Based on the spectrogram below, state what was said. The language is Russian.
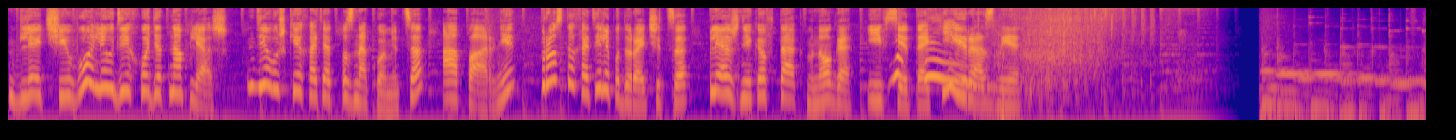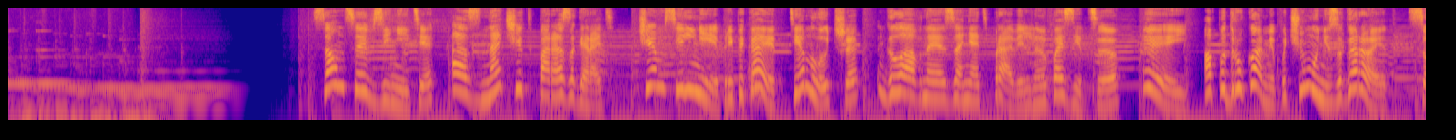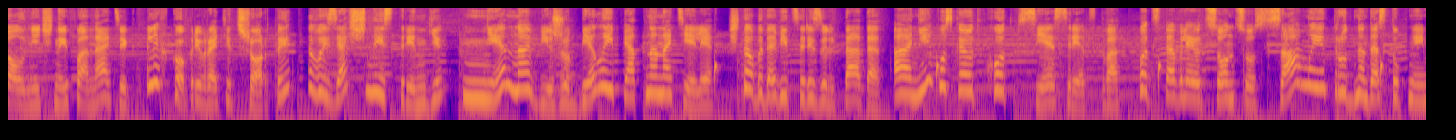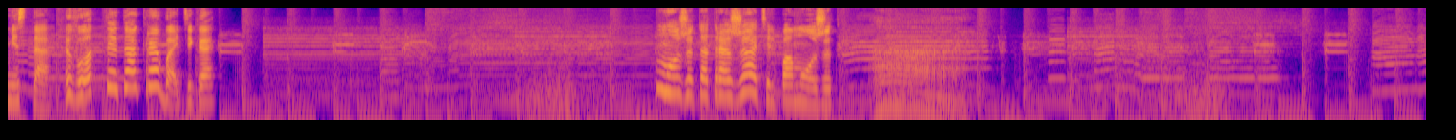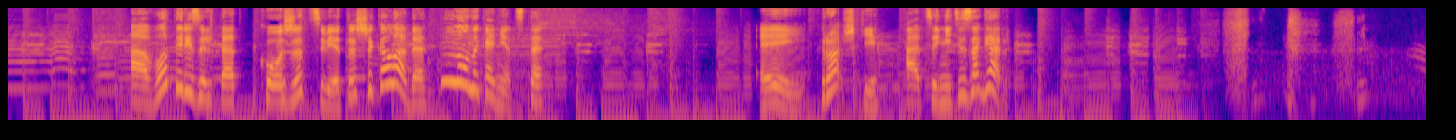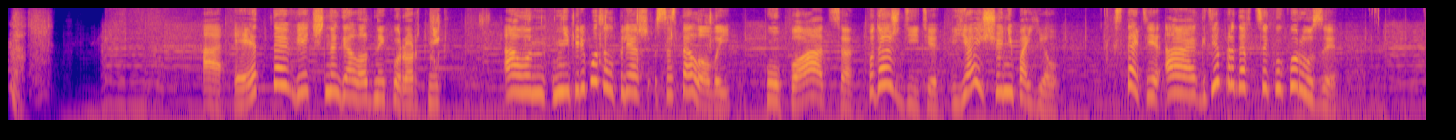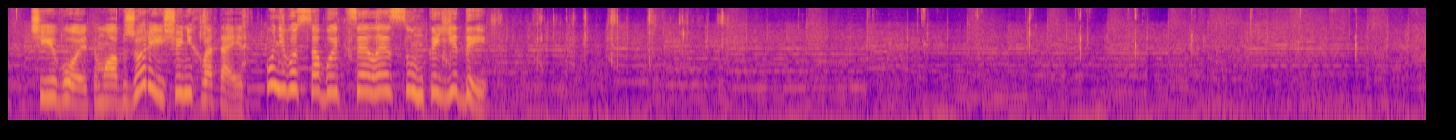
Для чего люди ходят на пляж? Девушки хотят познакомиться, а парни просто хотели подурачиться. Пляжников так много, и все такие разные. Солнце в зените, а значит пора загорать. Чем сильнее припекает, тем лучше. Главное занять правильную позицию. Эй, а под руками почему не загорает? Солнечный фанатик легко превратит шорты в изящные стринги. Ненавижу белые пятна на теле. Чтобы добиться результата, они пускают в ход все средства. Подставляют солнцу самые труднодоступные места. Вот это акробатика. Может, отражатель поможет. А вот и результат. Кожа цвета шоколада. Ну, наконец-то. Эй, крошки, оцените загар. А это вечно голодный курортник. А он не перепутал пляж со столовой? Купаться? Подождите, я еще не поел. Кстати, а где продавцы кукурузы? Чего этому обжоре еще не хватает? У него с собой целая сумка еды.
